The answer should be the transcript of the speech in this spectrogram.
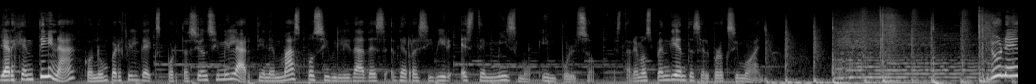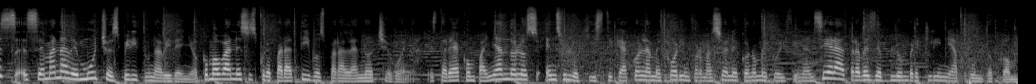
Y Argentina, con un perfil de exportación similar, tiene más posibilidades de recibir este mismo impulso. Estaremos pendientes el próximo año. Lunes, semana de mucho espíritu navideño. ¿Cómo van esos preparativos para la Nochebuena? Estaré acompañándolos en su logística con la mejor información económico y financiera a través de bloomberglinea.com.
